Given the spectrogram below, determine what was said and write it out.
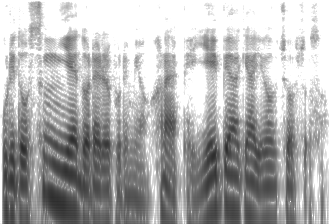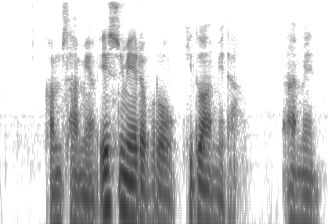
우리도 승리의 노래를 부르며 하나님 앞에 예배하게 하여 주옵소서. 감사하며 예수님의 이름으로 기도합니다. 아멘.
